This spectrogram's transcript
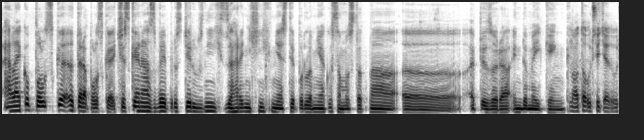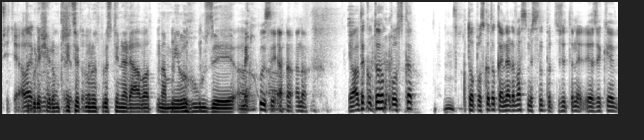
ale jako polské, teda polské, české názvy prostě různých zahraničních měst je podle mě jako samostatná uh, epizoda in the making. No to určitě, to určitě. Ale jako budeš jenom 30 toho... minut prostě nadávat na Milhůzy. A, Milhůzy, a... ano, ano. Jo, ale tak u toho Polska Hmm. toho Polska to kind dává smysl, protože ten jazyk je,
